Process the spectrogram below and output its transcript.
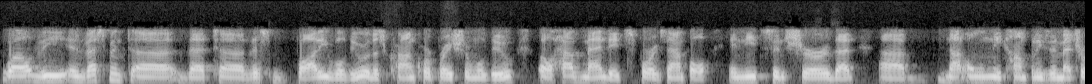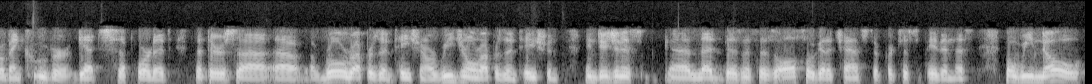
Well, the investment uh, that uh, this body will do, or this Crown Corporation will do, will have mandates. For example, it needs to ensure that uh, not only companies in Metro Vancouver get supported, that there's a, a, a rural representation or regional representation. Indigenous-led uh, businesses also get a chance to participate in this. But we know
